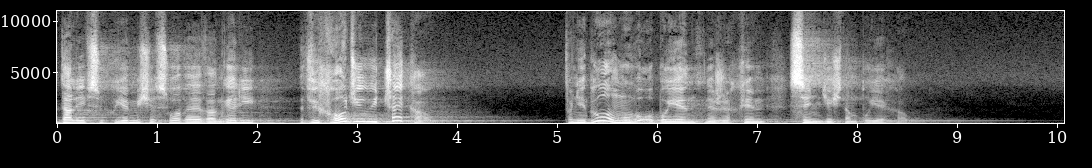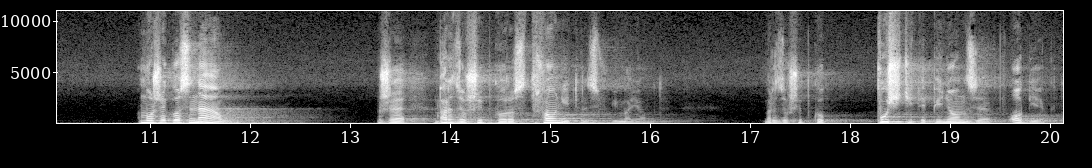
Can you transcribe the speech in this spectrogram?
dalej wsłuchujemy się w słowa Ewangelii, wychodził i czekał. To nie było mu obojętne, że Hym, syn gdzieś tam pojechał. Może go znał, że bardzo szybko roztrwoni ten swój majątek. Bardzo szybko puści te pieniądze w obiekt.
